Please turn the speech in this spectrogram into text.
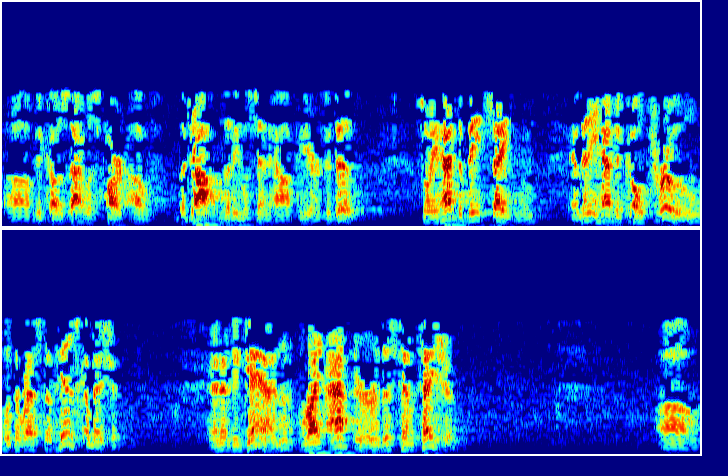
uh, because that was part of the job that he was sent out here to do. So he had to beat Satan, and then he had to go through with the rest of his commission. And it began right after this temptation. Uh,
